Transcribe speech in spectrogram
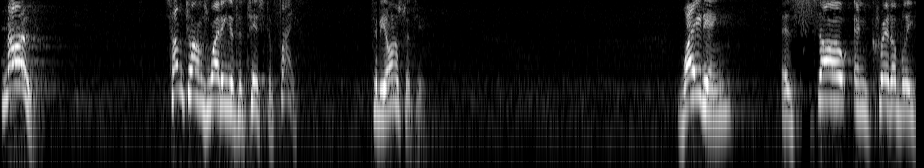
No. Sometimes waiting is a test of faith, to be honest with you. Waiting is so incredibly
